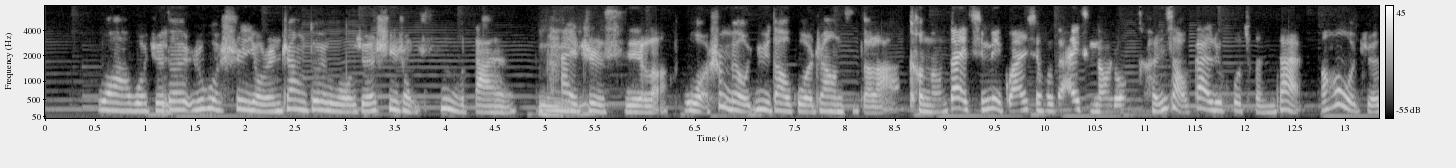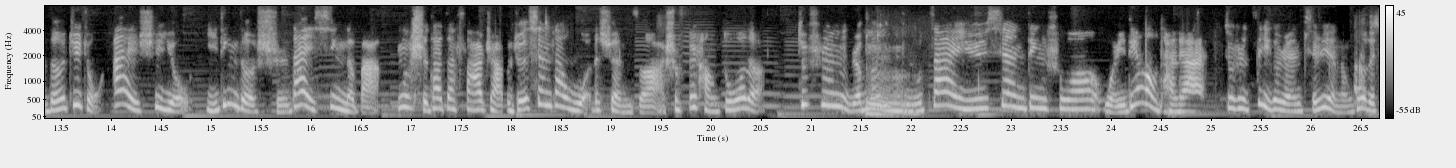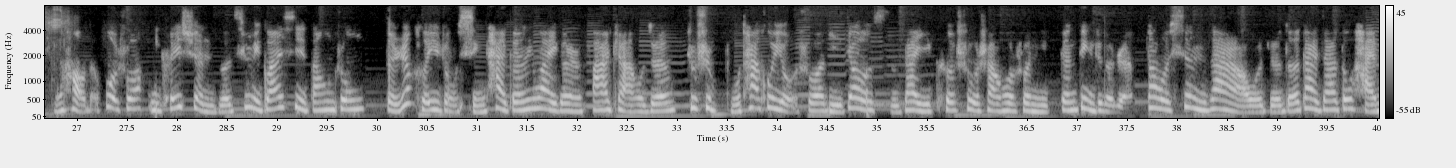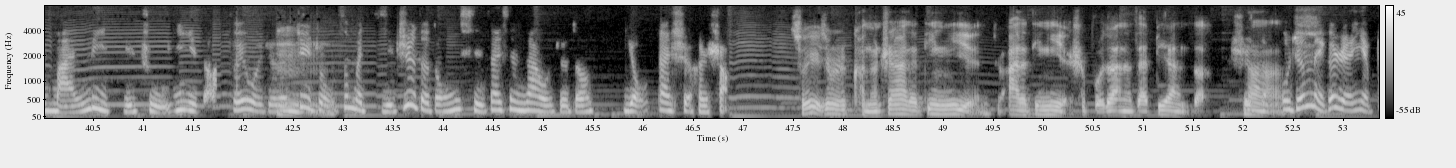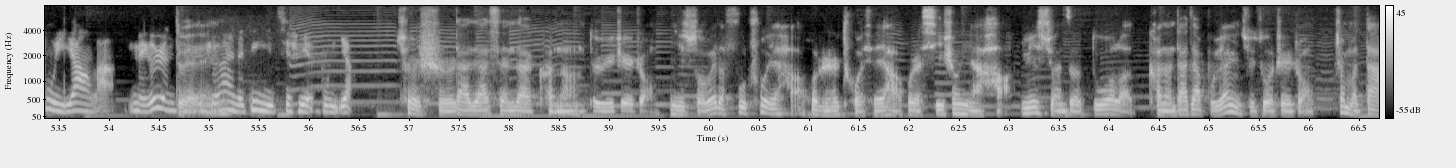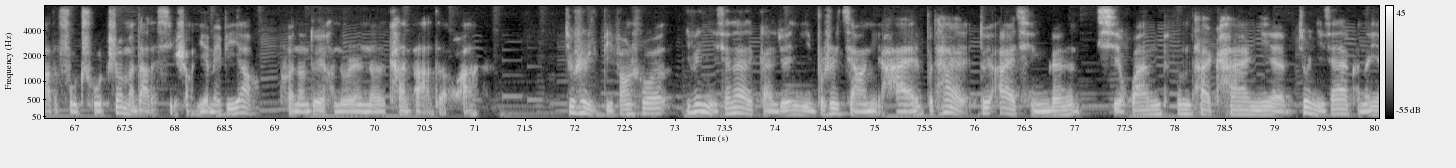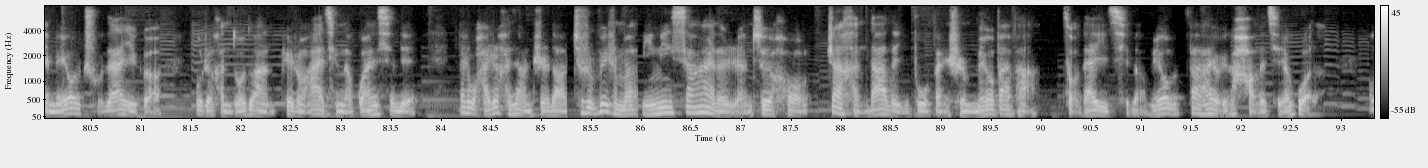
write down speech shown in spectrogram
哇，我觉得如果是有人这样对我，我觉得是一种负担，太窒息了。我是没有遇到过这样子的啦，可能在亲密关系或在爱情当中，很小概率会存在。然后我觉得这种爱是有一定的时代性的吧，因为时代在发展。我觉得现在我的选择啊是非常多的。就是人们不在于限定说，我一定要谈恋爱，就是自己一个人其实也能过得挺好的，或者说你可以选择亲密关系当中的任何一种形态跟另外一个人发展。我觉得就是不太会有说你吊死在一棵树上，或者说你跟定这个人。到现在啊，我觉得大家都还蛮利己主义的，所以我觉得这种这么极致的东西，在现在我觉得有，但是很少。所以就是可能真爱的定义，就爱的定义也是不断的在变的。是的，我觉得每个人也不一样啦，每个人对于真爱的定义其实也不一样。确实，大家现在可能对于这种你所谓的付出也好，或者是妥协也好，或者牺牲也好，因为选择多了，可能大家不愿意去做这种这么大的付出、这么大的牺牲，也没必要。可能对很多人的看法的话。就是比方说，因为你现在感觉你不是讲你还不太对爱情跟喜欢分不太开，你也就你现在可能也没有处在一个或者很多段这种爱情的关系里，但是我还是很想知道，就是为什么明明相爱的人，最后占很大的一部分是没有办法走在一起的，没有办法有一个好的结果的。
